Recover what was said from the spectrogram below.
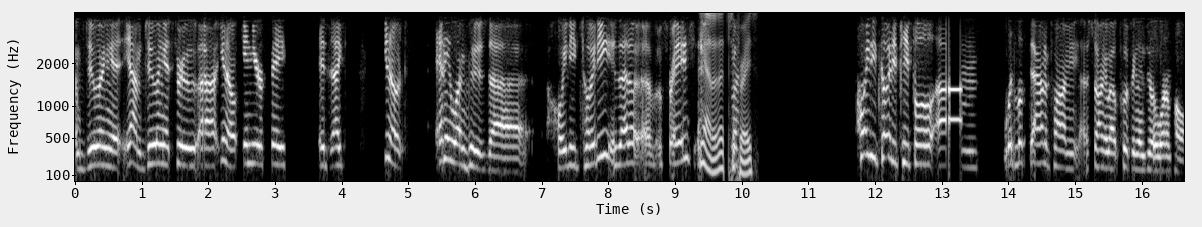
I'm doing it yeah, I'm doing it through uh, you know, in your face it's like you know, anyone who's uh hoity toity, is that a, a phrase? yeah, that's a phrase. Hoity toity people um would look down upon a song about pooping into a wormhole.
